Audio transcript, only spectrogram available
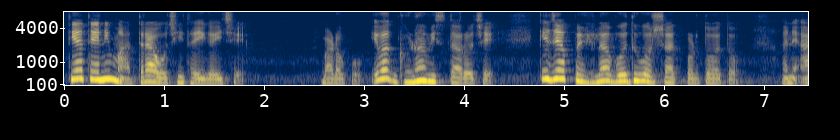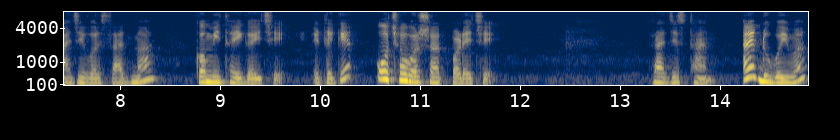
ત્યાં તેની માત્રા ઓછી થઈ ગઈ છે. બાળકો, એવા ઘણા વિસ્તારો છે કે જ્યાં પહેલાં વધુ વરસાદ પડતો હતો અને આજે વરસાદમાં કમી થઈ ગઈ છે, એટલે કે ઓછો વરસાદ પડે છે. રાજસ્થાન અને દુબઈમાં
